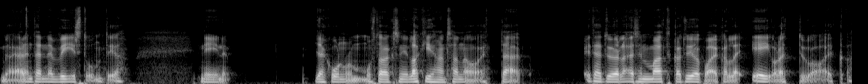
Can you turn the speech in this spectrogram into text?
minä ajan tänne viisi tuntia. Niin, ja kun muistaakseni lakihan sanoo, että etätyöläisen matka työpaikalle ei ole työaikaa.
